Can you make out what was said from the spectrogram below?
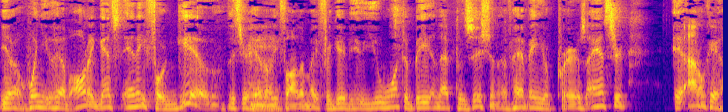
You know, when you have aught against any, forgive that your heavenly mm. Father may forgive you. You want to be in that position of having your prayers answered I don't care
